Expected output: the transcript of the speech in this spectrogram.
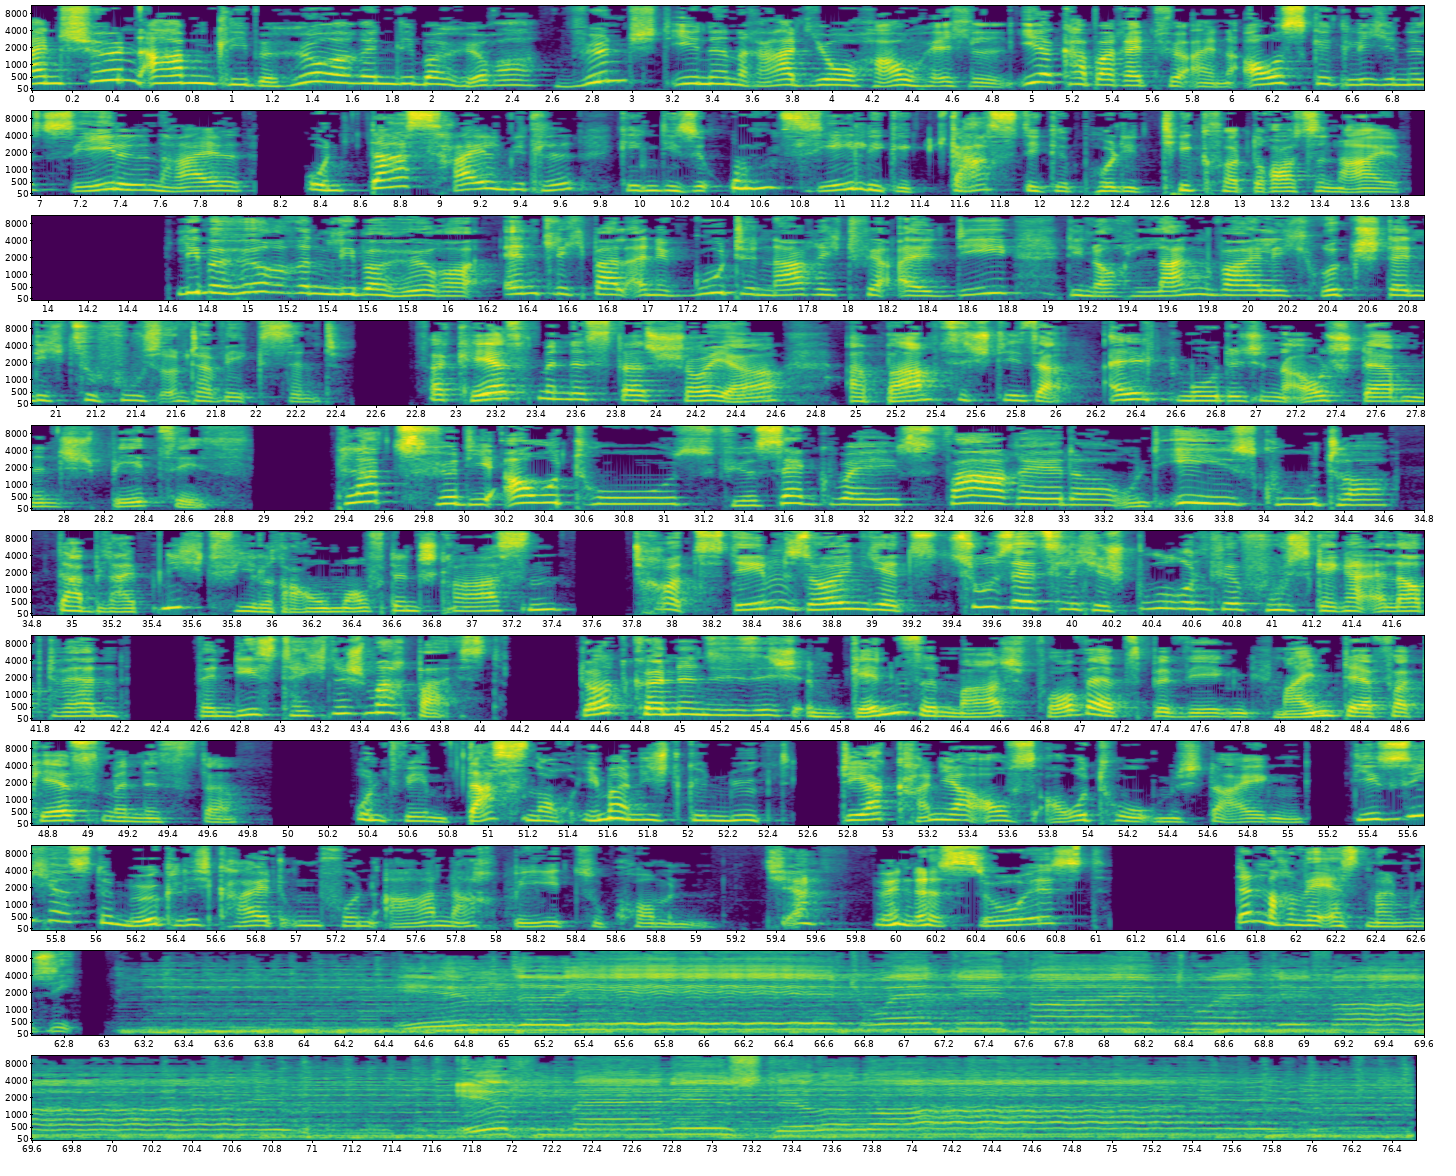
Einen schönen Abend, liebe Hörerinnen, lieber Hörer, wünscht Ihnen Radio Hauhechel, Ihr Kabarett für ein ausgeglichenes Seelenheil und das Heilmittel gegen diese unselige, garstige Politikverdrossenheit. Liebe Hörerinnen, lieber Hörer, endlich mal eine gute Nachricht für all die, die noch langweilig rückständig zu Fuß unterwegs sind. Verkehrsminister Scheuer erbarmt sich dieser altmodischen aussterbenden Spezies. Platz für die Autos, für Segways, Fahrräder und E-Scooter. Da bleibt nicht viel Raum auf den Straßen. Trotzdem sollen jetzt zusätzliche Spuren für Fußgänger erlaubt werden, wenn dies technisch machbar ist. Dort können sie sich im Gänsemarsch vorwärts bewegen, meint der Verkehrsminister. Und wem das noch immer nicht genügt, der kann ja aufs Auto umsteigen. Die sicherste Möglichkeit, um von A nach B zu kommen. Tja, wenn das so ist, dann machen wir erstmal Musik. In the year 2525, if man is still alive,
